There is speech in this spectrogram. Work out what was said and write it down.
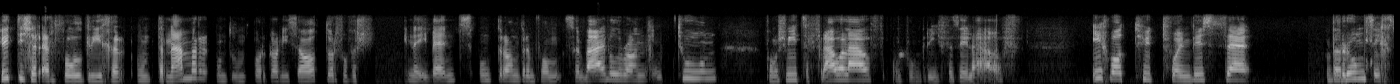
Heute ist er erfolgreicher Unternehmer und Organisator von verschiedenen Events, unter anderem vom Survival Run in Thun, vom Schweizer Frauenlauf und vom Greifenseelauf. Ich wollte heute von ihm wissen, warum sich es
